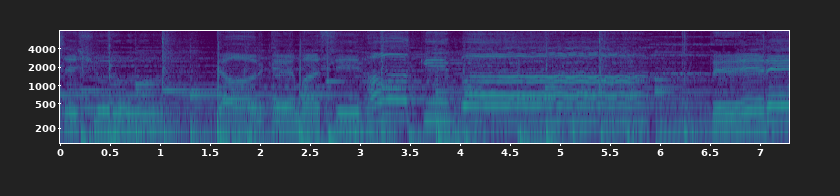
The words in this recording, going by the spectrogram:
से शुरू प्यार के मसीहा की बात। तेरे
